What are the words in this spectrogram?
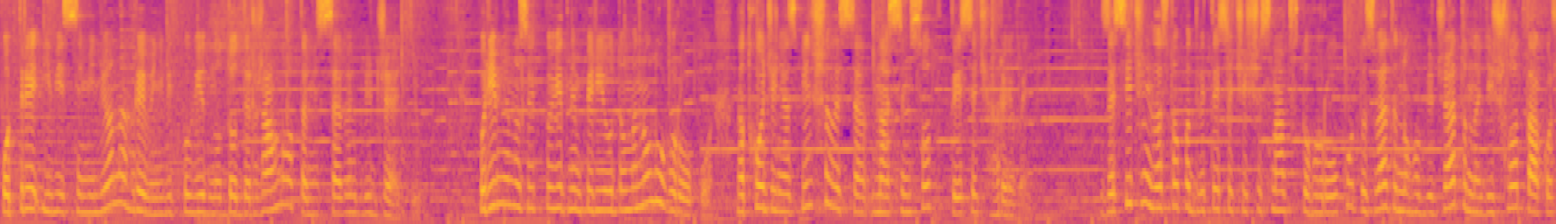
по 3,8 мільйона гривень відповідно до державного та місцевих бюджетів. Порівняно з відповідним періодом минулого року надходження збільшилися на 700 тисяч гривень. За січень-листопад 2016 року до зведеного бюджету надійшло також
